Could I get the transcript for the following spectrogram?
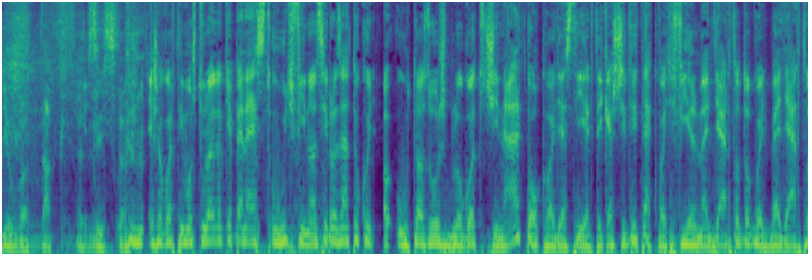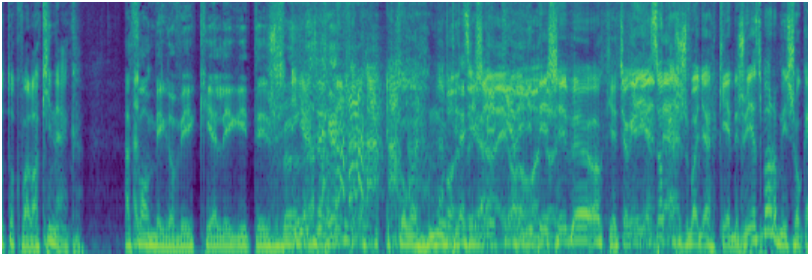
Nyugodtak, ez biztos. És akkor ti most tulajdonképpen ezt úgy finanszírozátok, hogy a utazós blogot csináltok, vagy ezt értékesítitek, vagy filmet gyártotok, vagy begyártotok valakinek? Hát van még a végkielégítésből. Igen, egy komoly multicég Bocsánat, jól kielégítéséből. Oké, csak egy ilyen szokásos tehát- magyar kérdés. Ugye ez baromi sok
